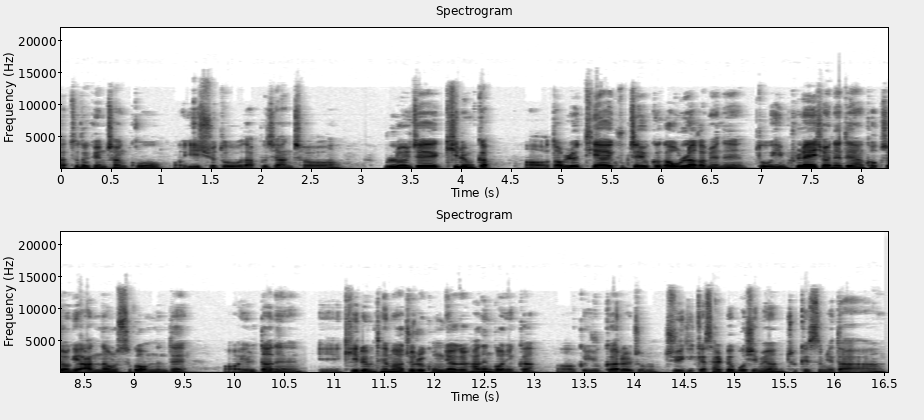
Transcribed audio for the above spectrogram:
차트도 괜찮고 어, 이슈도 나쁘지 않죠. 물론 이제 기름값 어, WTI 국제유가가 올라가면은 또 인플레이션에 대한 걱정이 안 나올 수가 없는데 어, 일단은 이 기름 테마주를 공략을 하는 거니까 어, 그 유가를 좀 주의 깊게 살펴보시면 좋겠습니다.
